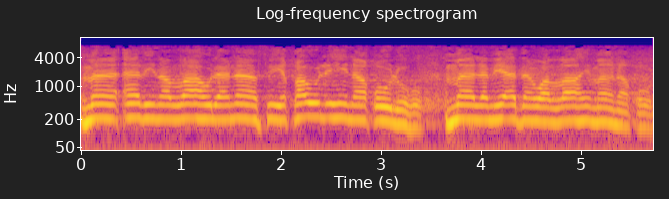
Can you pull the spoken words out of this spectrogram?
ما أذن الله لنا في قوله نقوله. ما لم يأذن والله ما نقول.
